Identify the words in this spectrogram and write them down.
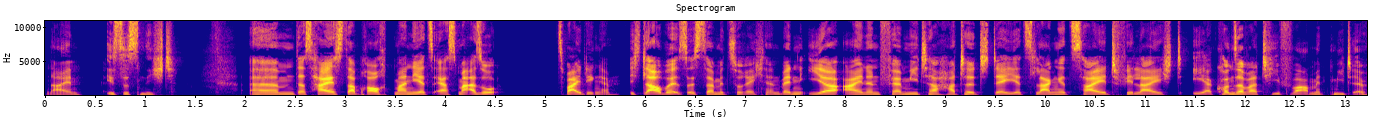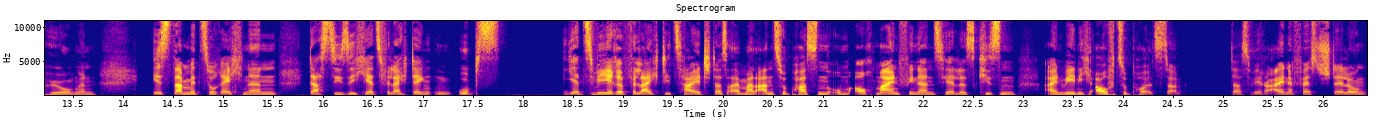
Nein, ist es nicht. Ähm, das heißt, da braucht man jetzt erstmal, also zwei Dinge. Ich glaube, es ist damit zu rechnen. Wenn ihr einen Vermieter hattet, der jetzt lange Zeit vielleicht eher konservativ war mit Mieterhöhungen, ist damit zu rechnen, dass sie sich jetzt vielleicht denken, ups, jetzt wäre vielleicht die Zeit, das einmal anzupassen, um auch mein finanzielles Kissen ein wenig aufzupolstern. Das wäre eine Feststellung.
